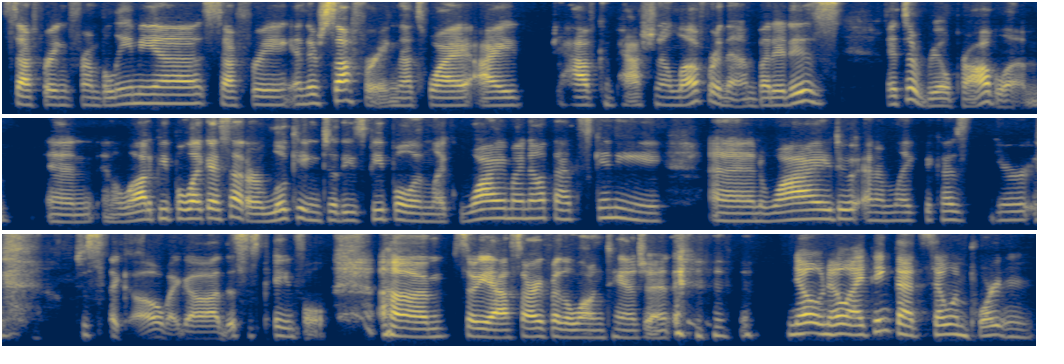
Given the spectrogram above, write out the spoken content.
suffering from bulimia suffering and they're suffering that's why i have compassion and love for them but it is it's a real problem and and a lot of people like i said are looking to these people and like why am i not that skinny and why do and i'm like because you're just like, oh my God, this is painful. Um, so yeah, sorry for the long tangent. no, no, I think that's so important.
